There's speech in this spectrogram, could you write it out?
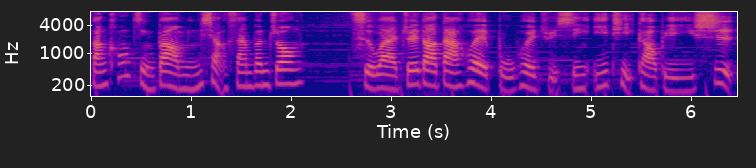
防空警报鸣响三分钟。此外，追悼大会不会举行遗体告别仪式。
